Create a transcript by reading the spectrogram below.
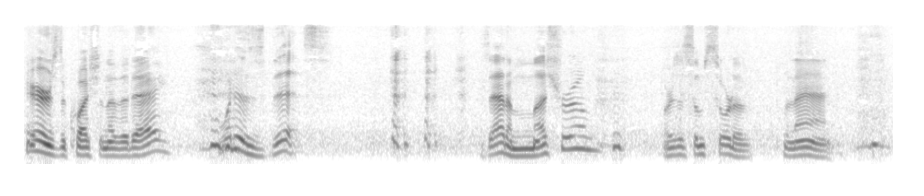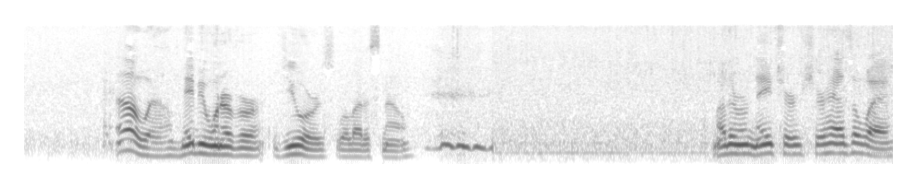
Here's the question of the day. What is this? Is that a mushroom? Or is it some sort of plant? Oh well, maybe one of our viewers will let us know. Mother Nature sure has a way.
